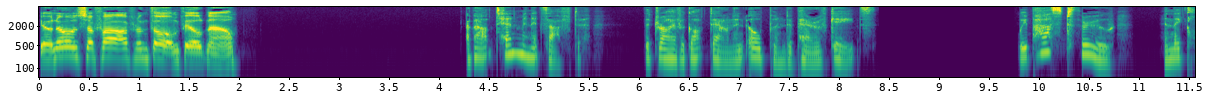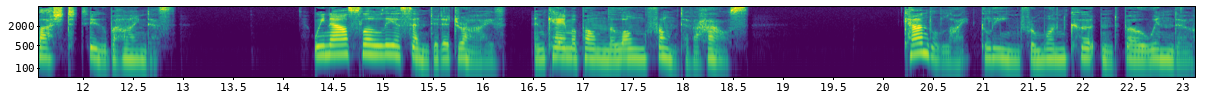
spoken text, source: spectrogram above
You're not so far from Thornfield now. About ten minutes after, the driver got down and opened a pair of gates. We passed through, and they clashed to behind us. We now slowly ascended a drive and came upon the long front of a house. Candlelight gleamed from one curtained bow window,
